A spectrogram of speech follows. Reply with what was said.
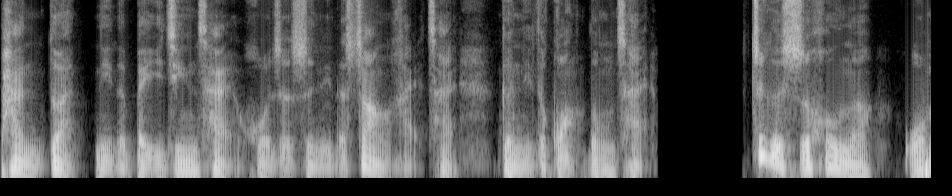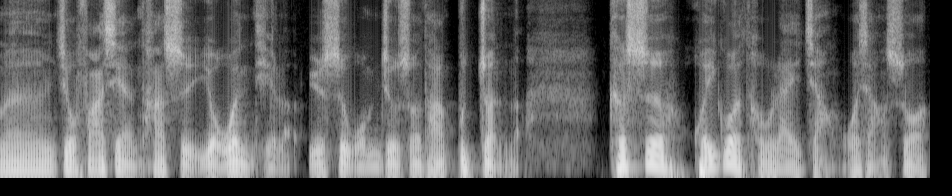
判断你的北京菜，或者是你的上海菜跟你的广东菜，这个时候呢，我们就发现它是有问题了，于是我们就说它不准了。可是回过头来讲，我想说，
